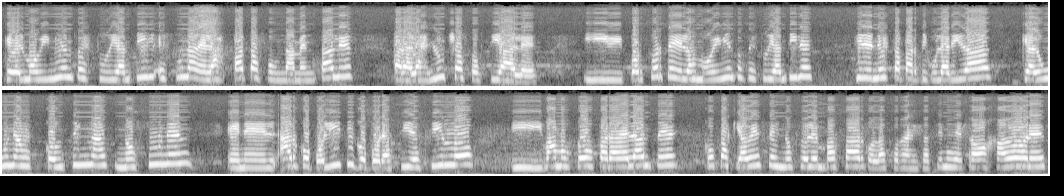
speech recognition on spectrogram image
que el movimiento estudiantil es una de las patas fundamentales para las luchas sociales. Y por suerte los movimientos estudiantiles tienen esta particularidad que algunas consignas nos unen en el arco político, por así decirlo, y vamos todos para adelante, cosas que a veces no suelen pasar con las organizaciones de trabajadores,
